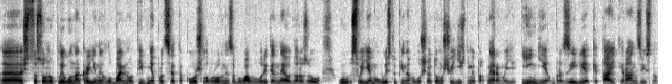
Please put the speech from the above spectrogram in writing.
е, Стосовно впливу на країни глобального півдня, про це також Лавров не забував говорити неодноразово у своєму виступі і наголошення на тому, що їхніми партнерами є Індія, Бразилія, Китай, Іран, звісно.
